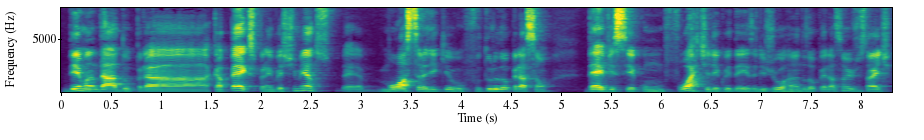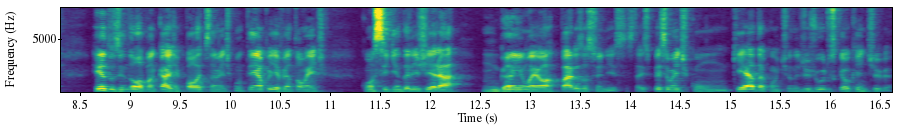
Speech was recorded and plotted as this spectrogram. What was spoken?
demandado para capex, para investimentos, é, mostra ali que o futuro da operação deve ser com forte liquidez ali jorrando da operação, justamente reduzindo a alavancagem paulatinamente com o tempo e eventualmente conseguindo ali gerar um ganho maior para os acionistas, tá? especialmente com queda contínua de juros, que é o que a gente vê.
